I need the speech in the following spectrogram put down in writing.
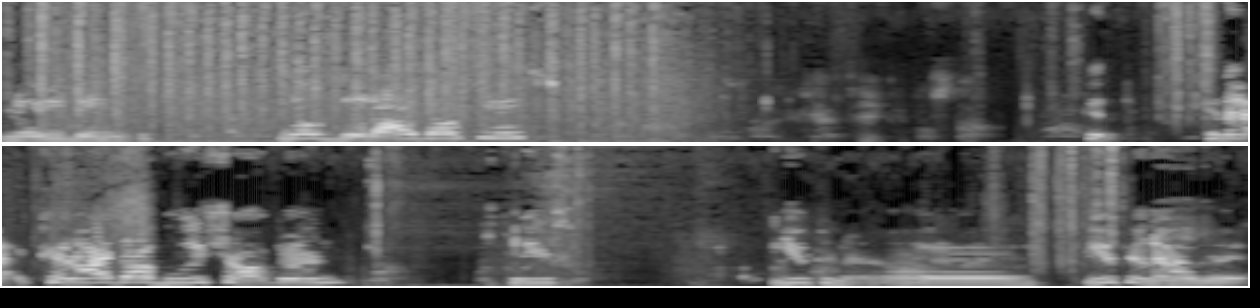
No, you didn't. No, did I, Darkness? Cool, bro. You can't take people's stuff. Can can I can I that blue shotgun? Please. You can uh you can have it.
